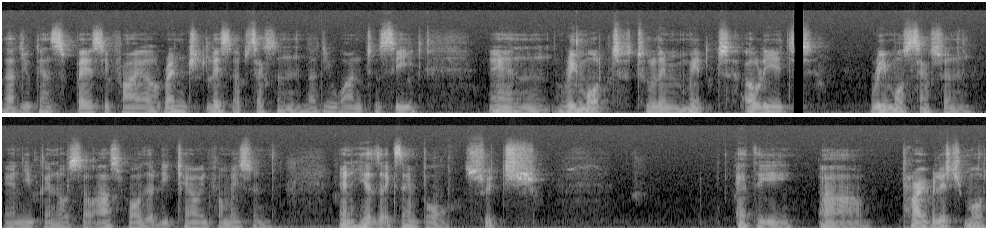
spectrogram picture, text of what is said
that you can specify a range list of section that you want to see and remote to limit only remote section and you can also ask for the detailed information. And here's the example switch at the uh, privilege mode.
